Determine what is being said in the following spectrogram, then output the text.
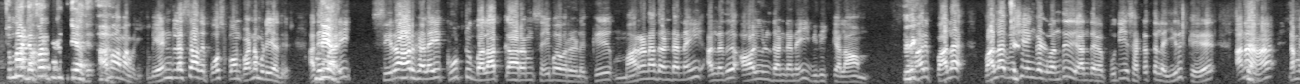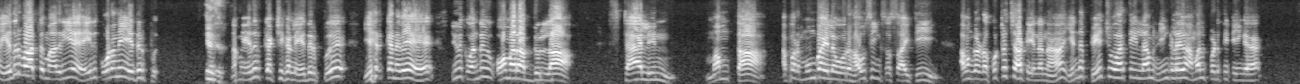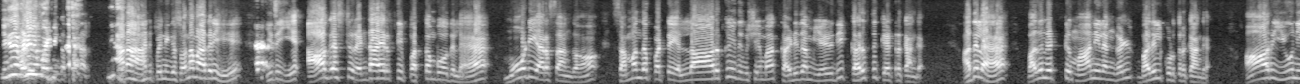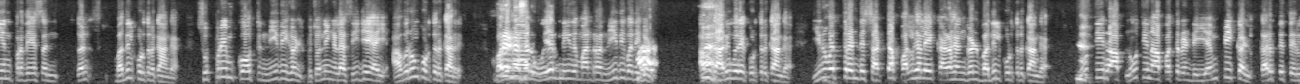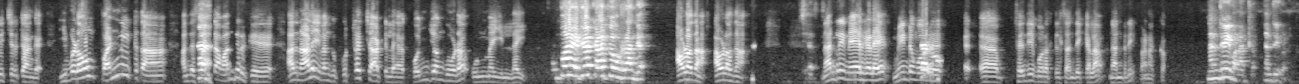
சும்மா டெஃபர் பண்ண முடியாது. ஆமா ஆமா. எண்ட்லெஸ்ஸா அதை போஸ்ட்போன் பண்ண முடியாது. அதே. மாதிரி சிறார்களை கூட்டு பலாத்காரம் செய்பவர்களுக்கு மரண தண்டனை அல்லது ஆயுள் தண்டனை விதிக்கலாம். மாதிரி பல பல விஷயங்கள் வந்து அந்த புதிய சட்டத்துல இருக்கு. ஆனா நம்ம எதிர்பார்த்த மாதிரியே இதுக்கு உடனே எதிர்ப்பு. எது நம்ம எதிர்க்கட்சிகள் எதிர்ப்பு. ஏற்கனவே இதுக்கு வந்து ஓமர் அப்துல்லா ஸ்டாலின் மம்தா அப்புறம் மும்பைல ஒரு ஹவுசிங் சொசைட்டி அவங்களோட குற்றச்சாட்டு என்னன்னா என்ன பேச்சுவார்த்தை இல்லாம நீங்களே அமல்படுத்திட்டீங்க. ஆனா இப்ப நீங்க சொன்ன மாதிரி இது ஆகஸ்ட் ரெண்டாயிரத்தி பத்தொன்பதுல மோடி அரசாங்கம் சம்பந்தப்பட்ட எல்லாருக்கும் இது விஷயமா கடிதம் எழுதி கருத்து கேட்டிருக்காங்க. அதுல பதினெட்டு மாநிலங்கள் பதில் கொடுத்திருக்காங்க. ஆறு யூனியன் பிரதேசங்கள் பதில் கொடுத்திருக்காங்க. சுப்ரீம் கோர்ட் நீதிகள் இப்ப சொன்னீங்கல்ல சிஜேஐ அவரும் கொடுத்திருக்காரு? பதினாறு உயர் நீதிமன்ற நீதிபதிகள் அவங்க அறிவுரை கொடுத்திருக்காங்க. இருபத்தி ரெண்டு சட்ட பல்கலைக்கழகங்கள் பதில் கொடுத்திருக்காங்க. நூத்தி நூத்தி நாற்பத்தி ரெண்டு எம்பிக்கள் கருத்து தெரிவிச்சிருக்காங்க. இவ்வளவும் பண்ணிட்டு தான் அந்த சட்டம் வந்திருக்கு. அதனால இவங்க குற்றச்சாட்டுல கொஞ்சம் கூட உண்மை இல்லை. அவ்வளவுதான் அவ்வளவுதான். நன்றி நேயர்களே மீண்டும் ஒரு செந்தி மூலத்தில் சந்திக்கலாம். நன்றி வணக்கம். நன்றி வணக்கம். நன்றி வணக்கம்.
